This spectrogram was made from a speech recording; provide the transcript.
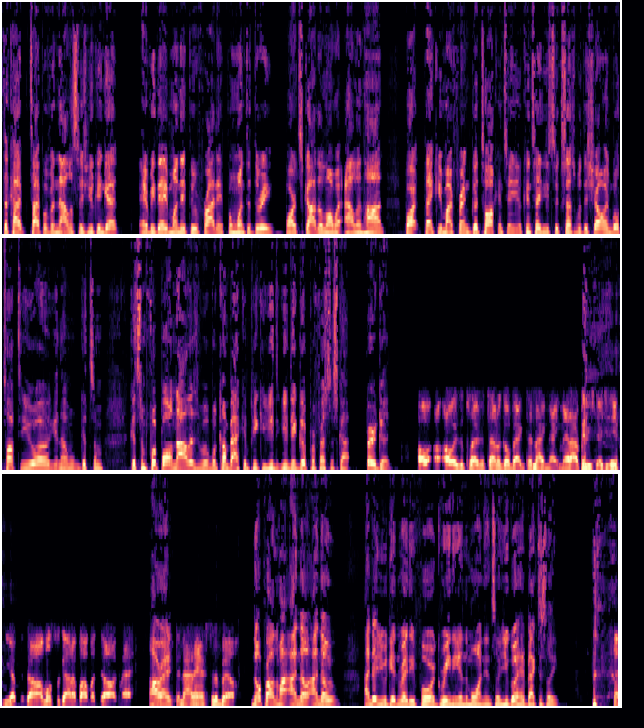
the type of analysis you can get every day, Monday through Friday from 1 to 3. Bart Scott along with Alan Hahn. Bart, thank you, my friend. Good talking to you. Continue success with the show and we'll talk to you, uh, you know, get some, get some football knowledge. We'll, we'll come back and peek you. you. You did good, Professor Scott. Very good. Oh, always a pleasure. Time to go back to night night, man. I appreciate you hitting me up because I almost forgot about my dog, man. All right. did not answer the bell. No problem. I, I know, I know, I know you were getting ready for a greenie in the morning. So you go ahead back to sleep. All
